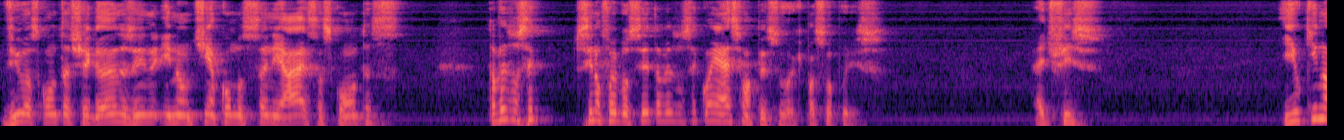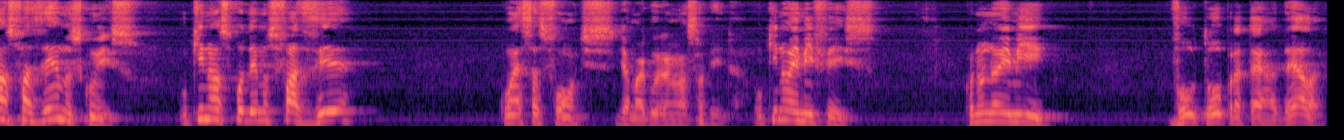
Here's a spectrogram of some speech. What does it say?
viu as contas chegando e, não tinha como sanear essas contas. Talvez você, se não foi você, talvez você conhece uma pessoa que passou por isso. É difícil. E o que nós fazemos com isso? O que nós podemos fazer com essas fontes de amargura na nossa vida? O que Noemi fez? Quando Noemi voltou para a terra dela,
